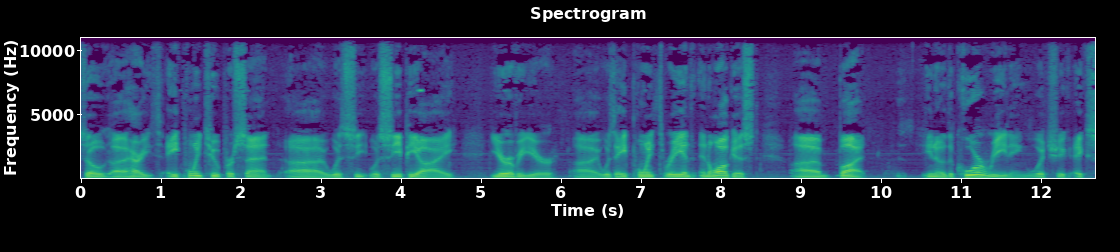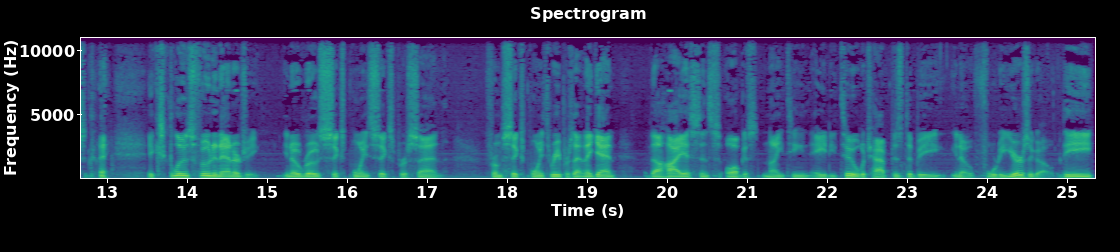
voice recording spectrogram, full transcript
So, uh, Harry, eight point two percent uh, was C- was CPI year over year. Uh, it was eight point three in, in August, uh, but you know the core reading, which ex- excludes food and energy, you know, rose six point six percent from six point three percent, and again, the highest since August nineteen eighty two, which happens to be you know forty years ago. The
